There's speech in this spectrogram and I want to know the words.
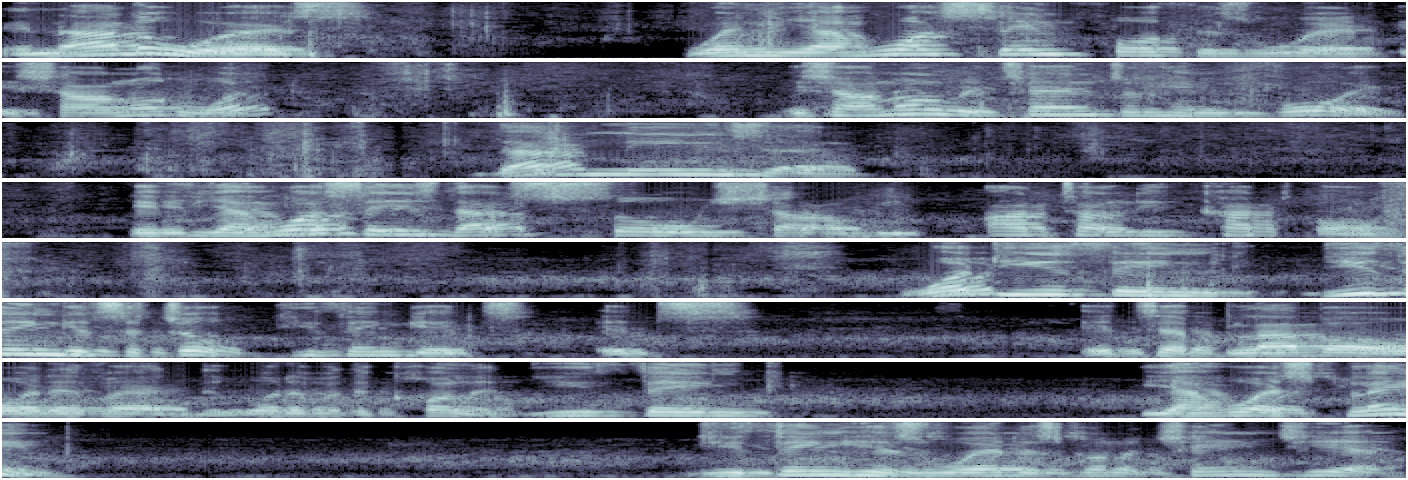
In other words, when Yahuwah sent forth his word, it shall not what? It shall not return to him void. That means that if Yahweh says that soul shall be utterly cut off, what do you think? Do you think it's a joke? Do you think it's it's it's a blabber or whatever whatever they call it? Do you think Yahweh is playing? Do you think his word is going to change here?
